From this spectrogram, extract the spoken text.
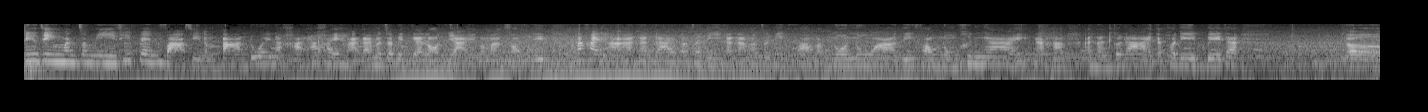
จริง ๆ มันจะมีที่เป็นฝาสีน้ำตาลด้วยนะคะ ถ้าใครหาได้มันจะเป็นแกลลอนใหญ่ประมาณ 2 ลิตร ถ้าใครหาอันนั้นได้ก็จะดี อันนั้นมันจะมีความแบบนัวนัวๆดีฟองนมขึ้นง่ายนะคะ อันนั้นก็ได้ แต่พอดีเบสอะ เออ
